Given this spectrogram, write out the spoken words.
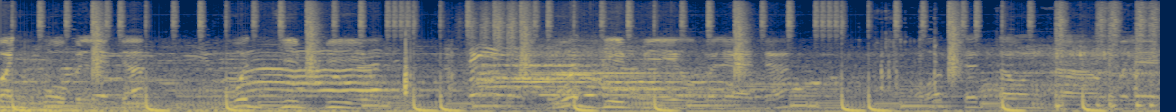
Ой, ебанько, блядь, а. Вот дебил. Вот дебил, блядь, а. Вот это он там, блядь.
